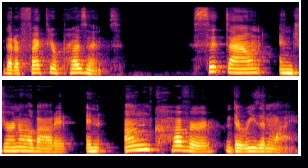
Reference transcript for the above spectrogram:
that affect your present, sit down and journal about it and uncover the reason why.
